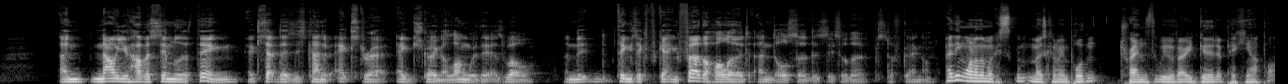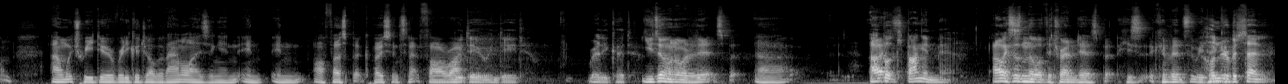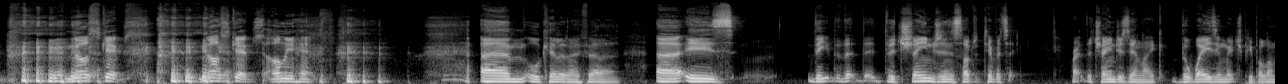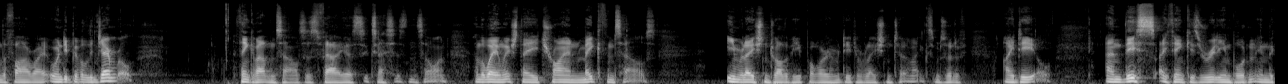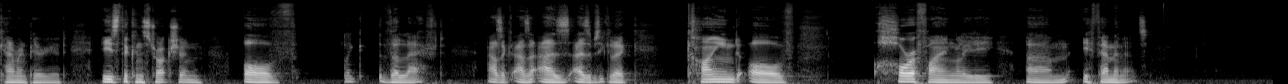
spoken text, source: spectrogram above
And now you have a similar thing, except there's this kind of extra edge going along with it as well. And it, things are getting further hollowed, and also there's this other stuff going on. I think one of the most, most kind of important trends that we were very good at picking up on, and which we do a really good job of analysing in, in, in our first book, Post Internet Far Right. We do indeed. Really good. You don't know what it is, but uh, That book's banging, mate. Alex doesn't know what the trend is, but he's convinced that we. Hundred percent. No skips. No skips. Only hits. um, all killer no filler, uh, is the, the the the changes in subjectivity, right? The changes in like the ways in which people on the far right, or indeed people in general, think about themselves as failures, successes, and so on, and the way in which they try and make themselves in relation to other people, or indeed in relation to like some sort of ideal. And this, I think, is really important in the Cameron period. Is the construction of like the left as a, as a, as as a particular kind of horrifyingly um, effeminate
